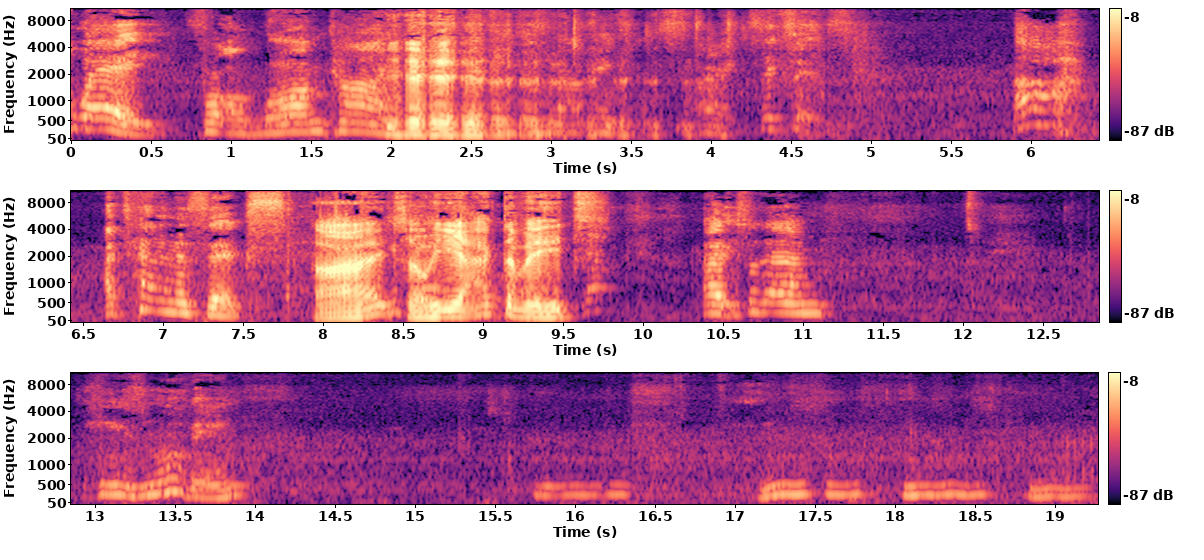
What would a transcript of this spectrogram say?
away for a long time if he does not make this. All right, sixes. Ah, a ten and a six. All right, so he activates. All right, so then he's moving. Mm-hmm. Mm-hmm. Mm-hmm.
